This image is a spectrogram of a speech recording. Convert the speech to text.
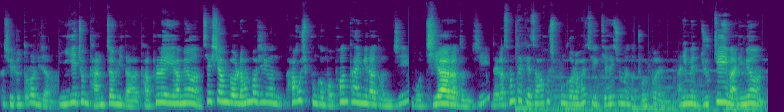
다시 일로 떨어지잖아. 이게 좀 단점이다. 다 플레이하면 섹션별로 한 번씩은 하고 싶은 거 뭐 펀타임이라든지 뭐 지하라든지 내가 선택해서 하고 싶은 거를 할 수 있게 해주면 더 좋을 뻔했네. 아니면 뉴게임 아니면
